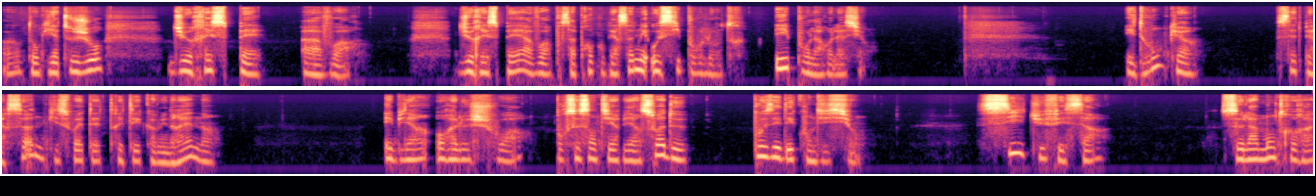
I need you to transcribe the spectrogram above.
Hein. Donc il y a toujours du respect à avoir. Du respect à avoir pour sa propre personne, mais aussi pour l'autre et pour la relation. Et donc, cette personne qui souhaite être traitée comme une reine, eh bien, aura le choix pour se sentir bien, soit de poser des conditions. Si tu fais ça, cela montrera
